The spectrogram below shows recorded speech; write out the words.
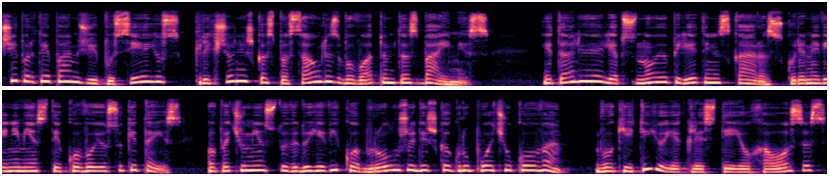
Šiaip ar taip amžiui pusėjus, krikščioniškas pasaulis buvo apimtas baimės Italijoje liepsnojo pilietinis karas, kuriame vieni miestai kovojo su kitais, o pačių miestų viduje vyko brolžudiška grupuočių kova. Vokietijoje klėstėjo chaosas,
